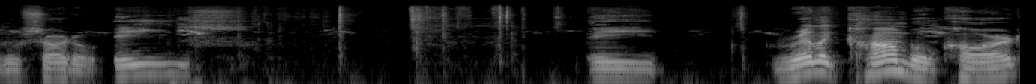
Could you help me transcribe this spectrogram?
Luzardo A's. A relic combo card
